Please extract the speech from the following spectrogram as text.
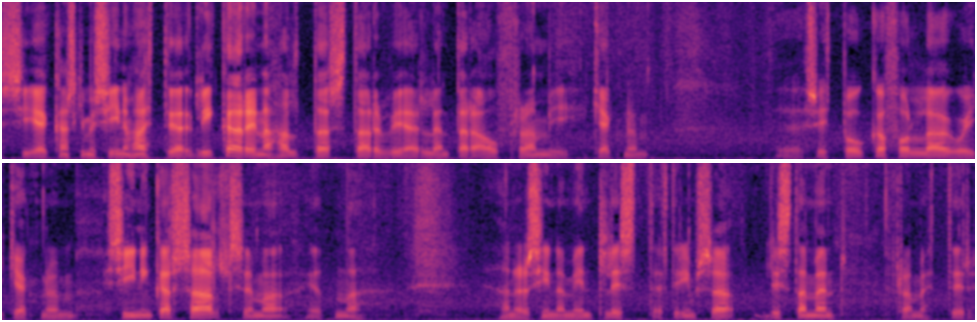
sé kannski með sínum hætti að líka að reyna að halda starfi erlendar áfram í gegnum sitt bókafólag og í gegnum síningarsal sem að hérna, hann er að sína myndlist eftir ímsa listamenn fram eftir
